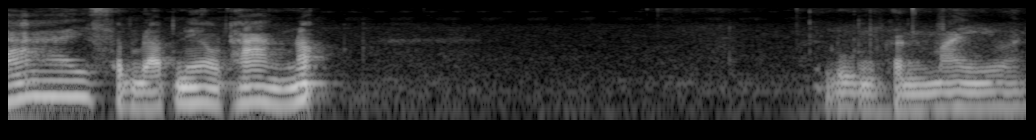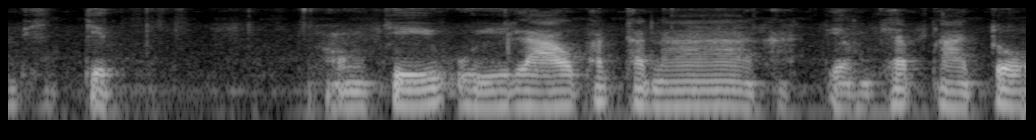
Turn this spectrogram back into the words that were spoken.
ลายๆสำหรับแนวทางเนาะรุ่นกันไหมวันที่เจ็ด ของเจอุ๋ยลาวพัฒนาค่ะ เตรียมแคปหน้าจอ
